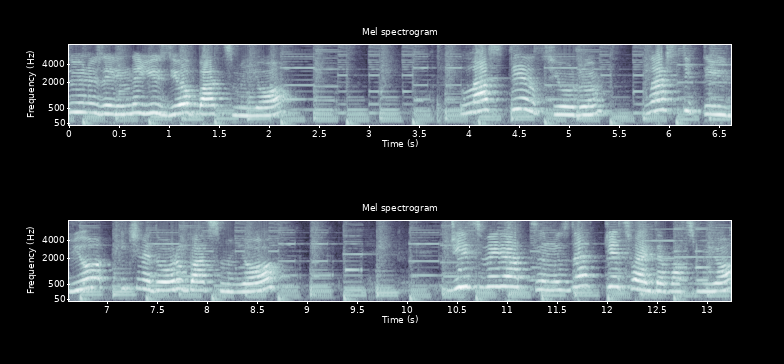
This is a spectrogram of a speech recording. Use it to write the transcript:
suyun üzerinde yüzüyor, batmıyor. Lastiği atıyorum. Lastik de yüzüyor, içine doğru batmıyor. Cetveli attığımızda cetvel de batmıyor.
